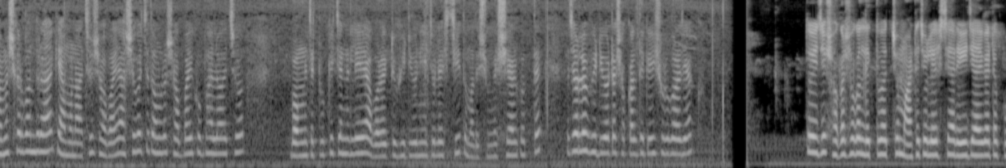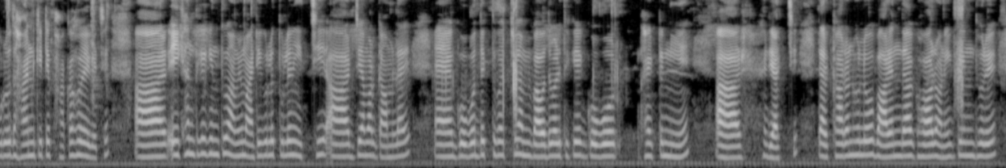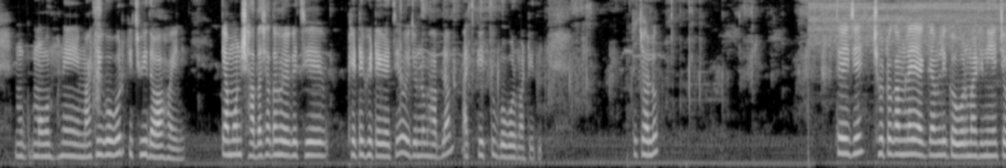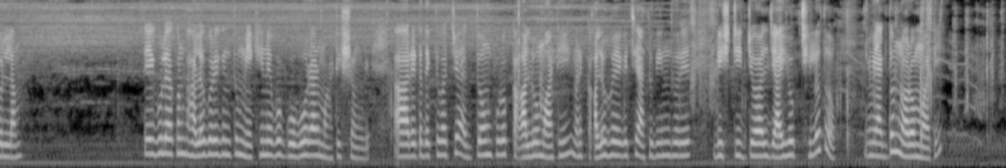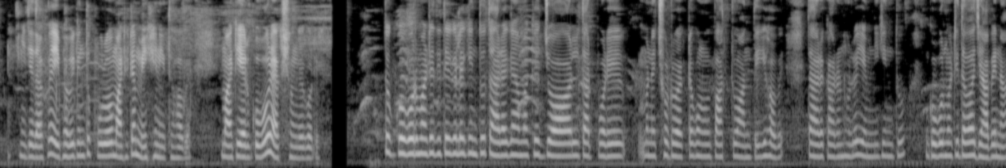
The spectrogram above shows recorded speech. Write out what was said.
নমস্কার বন্ধুরা, কেমন আছো সবাই? আশা করছি তোমরা সবাই খুব ভালো আছো। বংনেচার টুকি চ্যানেলে আবারও একটি ভিডিও নিয়ে চলে এসেছি তোমাদের সঙ্গে শেয়ার করতে। তো চলো ভিডিওটা সকাল থেকেই শুরু করা যাক। তো এই যে সকাল সকাল দেখতে পাচ্ছ, মাঠে চলে এসেছে আর এই জায়গাটা পুরো ধান কেটে ফাঁকা হয়ে গেছে। আর এইখান থেকে কিন্তু আমি মাটিগুলো তুলে নিচ্ছি। আর যে আমার গামলায় গোবর দেখতে পাচ্ছ, আমি বাবাদের বাড়ি থেকে গোবর খানিকটা নিয়ে আর যাচ্ছি। তার কারণ হলো বারান্দা, ঘর অনেক দিন ধরে মানে মাটি গোবর কিছুই দেওয়া হয়নি। কেমন সাদা সাদা হয়ে গেছে, ফেটে ফেটে গেছে, ওই জন্য ভাবলাম আজকে একটু গোবর মাটি দিই। তো চলো। তো এই যে ছোটো গামলায় এক গামলি গোবর মাটি নিয়ে চললাম। তো এগুলো এখন ভালো করে কিন্তু মেখে নেব গোবর আর মাটির সঙ্গে। আর এটা দেখতে পাচ্ছ, একদম পুরো কালো মাটি মানে কালো হয়ে গেছে। এতদিন ধরে বৃষ্টির জল যাই হোক ছিল তো আমি একদম নরম মাটি। যে দেখো, এইভাবে কিন্তু পুরো মাটিটা মেখে নিতে হবে, মাটি আর গোবর একসঙ্গে করে। তো গোবর মাটি দিতে গেলে কিন্তু তার আগে আমাকে জল, তারপরে মানে ছোট একটা কোনো পাত্র আনতেই হবে। তার কারণ হলো এমনি কিন্তু গোবর মাটি দেওয়া যাবে না।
